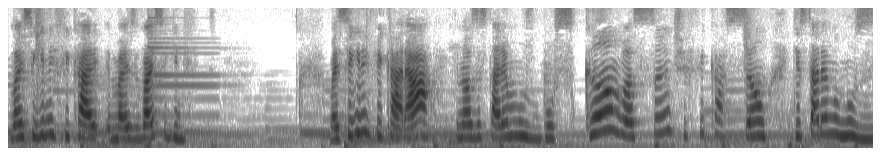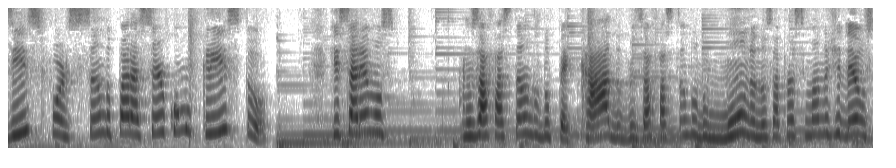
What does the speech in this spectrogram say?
mas significar, mas vai significar mas significará que nós estaremos buscando a santificação, que estaremos nos esforçando para ser como Cristo, que estaremos nos afastando do pecado, nos afastando do mundo, nos aproximando de Deus,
